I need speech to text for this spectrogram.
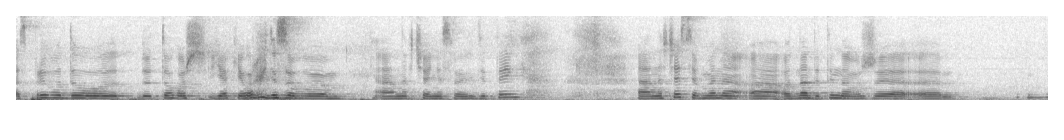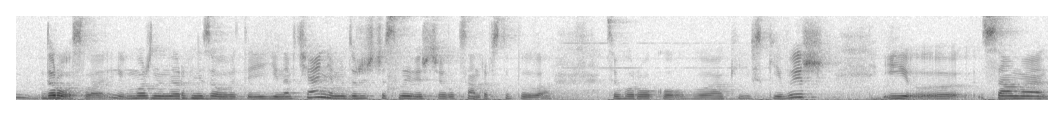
З приводу того, ж, як я організовую е, навчання своїх дітей, е, на щастя, в мене е, одна дитина вже доросла і можна не організовувати її навчання. Ми дуже щасливі, що Олександра вступила цього року в Київський виш. І саме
